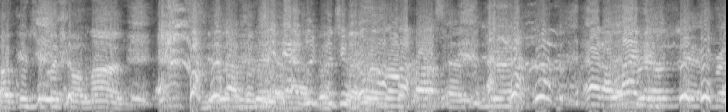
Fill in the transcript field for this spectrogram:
I'll get you put you on mine. Did not put me She definitely put you on on process. At real 11. shit, bro.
